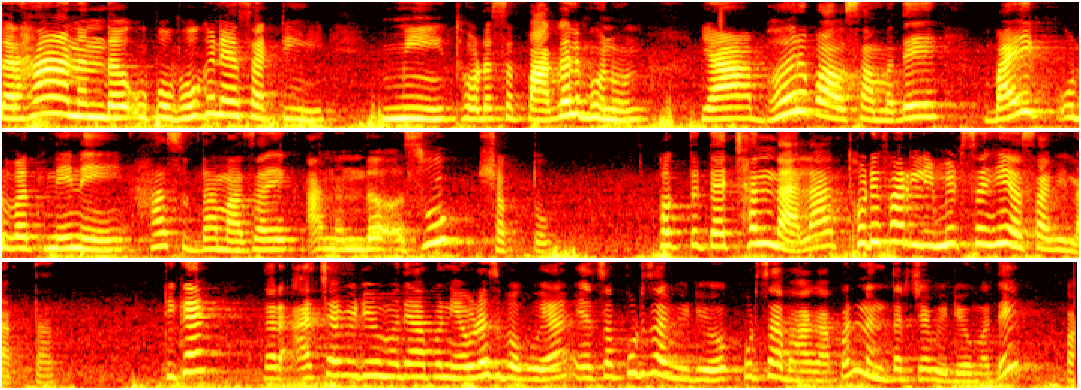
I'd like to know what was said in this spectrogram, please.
तर हा आनंद उपभोगण्यासाठी मी थोडंसं पागल बनून या भर पावसामध्ये बाईक उडवत नेणे हा सुद्धा माझा एक आनंद असू शकतो. फक्त त्या छंदाला थोडीफार लिमिट्सही असावी लागतात. ठीक आहे? तर आजच्या व्हिडिओमध्ये आपण एवढंच बघूया. याचा पुढचा व्हिडिओ पुढचा भाग आपण नंतरच्या व्हिडिओमध्ये पाहू.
